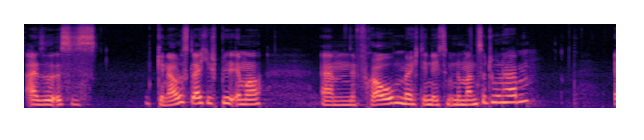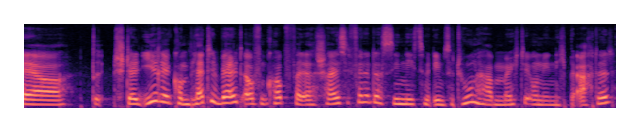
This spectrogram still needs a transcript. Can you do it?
Also es ist genau das gleiche Spiel immer. Ähm, eine Frau möchte nichts mit einem Mann zu tun haben. Er stellt ihre komplette Welt auf den Kopf, weil er scheiße findet, dass sie nichts mit ihm zu tun haben möchte und ihn nicht beachtet.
